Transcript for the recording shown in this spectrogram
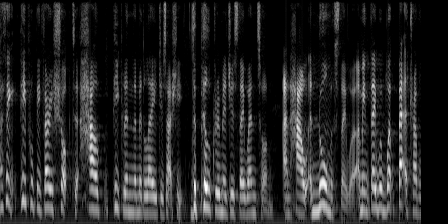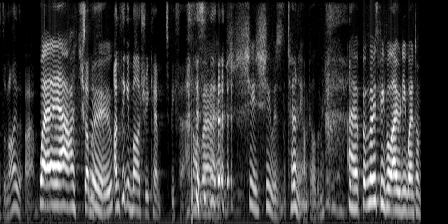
I think people would be very shocked at how people in the Middle Ages actually, the pilgrimages they went on and how enormous they were. I mean, they were better travelled than I am. Well, yeah, Some true. I'm thinking Margery Kempe, to be fair. Oh, she, she was eternally on pilgrimage. Uh, but most people only went on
